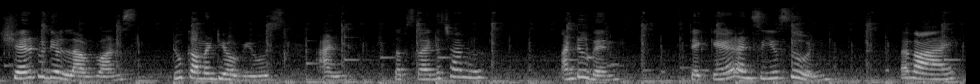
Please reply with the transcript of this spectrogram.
share it with your loved ones, do comment your views and subscribe the channel. Until then, take care and see you soon. Bye bye.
